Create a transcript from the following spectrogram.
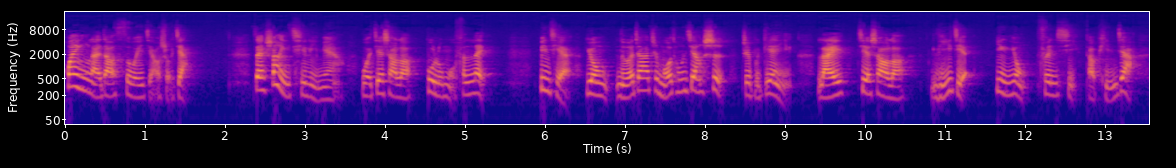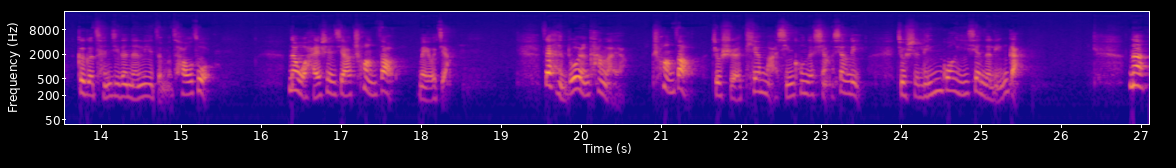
欢迎来到思维脚手架。在上一期里面啊，我介绍了布鲁姆分类，并且用《哪吒之魔童降世》这部电影来介绍了理解、应用、分析到评价各个层级的能力怎么操作。那我还剩下创造没有讲。在很多人看来啊，创造就是天马行空的想象力，就是灵光一现的灵感。那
